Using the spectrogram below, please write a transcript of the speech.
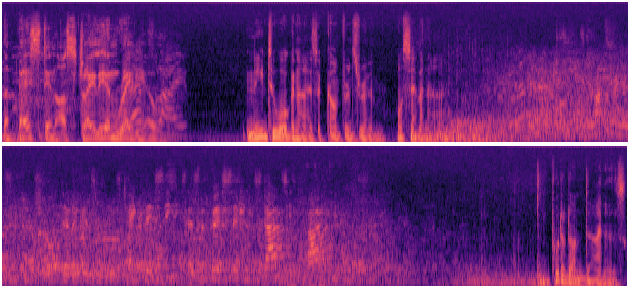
the best in Australian radio. Need to organise a conference room or seminar? Could all delegates please take their seats as the first session starts in five minutes? Put it on diners.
